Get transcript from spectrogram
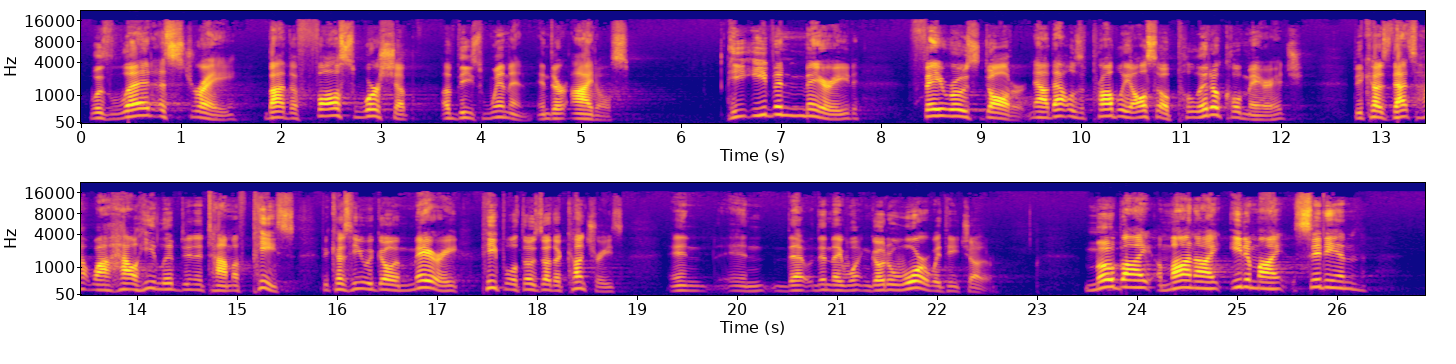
was led astray by the false worship of these women and their idols. He even married Pharaoh's daughter. Now, that was probably also a political marriage because that's how, how he lived in a time of peace, because he would go and marry people of those other countries, and, and that, then they wouldn't go to war with each other. Moabite, Ammonite, Edomite, Sidon,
